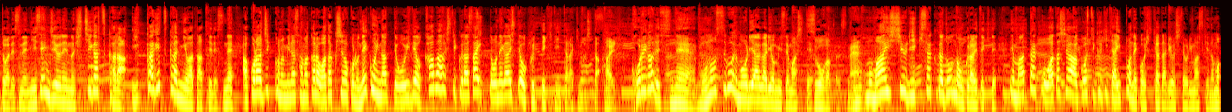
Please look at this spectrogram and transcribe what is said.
とはですね、2014年の7月から1ヶ月間にわたってですね、アコラジックの皆様から私のこの猫になっておいでをカバーしてくださいとお願いして送ってきていただきました。はい。これがですね、ものすごい盛り上がりを見せまして、すごかったですね。もう毎週力作がどんどん送られてきて、で、またこう、私はアコースティックギター一本でこう弾き語りをしておりますけども、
